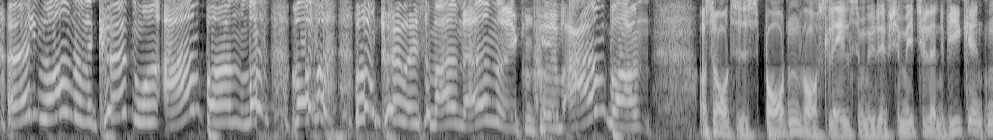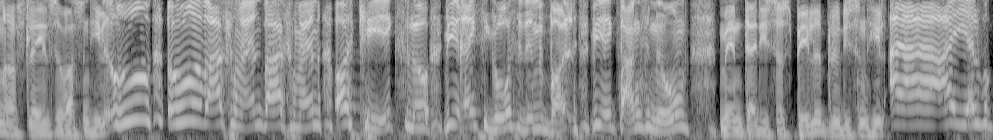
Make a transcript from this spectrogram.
Er der ikke nogen, der vil købe nogle armbånd? Hvor, hvorfor, hvorfor køber I så meget mad, når I kunne købe armbånd? Og så over til sporten, hvor Slagelse mødte FC Midtjylland i weekenden, og Slagelse var sådan helt, Uh, uh, bare kom an, bare kom an. Og kan I ikke slå? Vi er rigtig gode til det med vold. Vi er ikke bange for nogen. Men da de så spillede, blev de sådan helt Ej, ej, ej, I er alt for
